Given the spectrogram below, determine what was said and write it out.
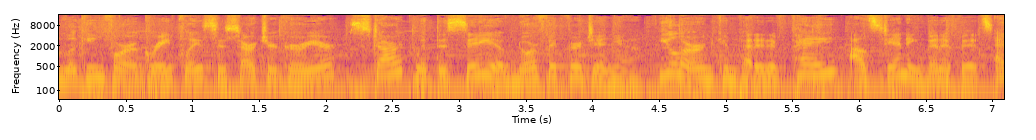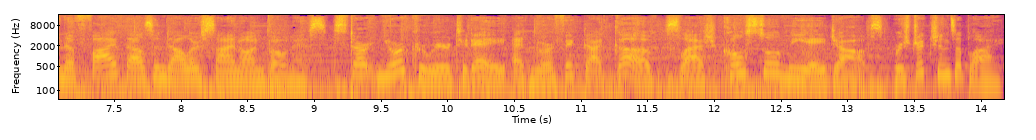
Looking for a great place to start your career? Start with the City of Norfolk, Virginia. You'll earn competitive pay, outstanding benefits, and a $5,000 sign-on bonus. Start your career today at norfolk.gov slash coastal VA jobs. Restrictions apply.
